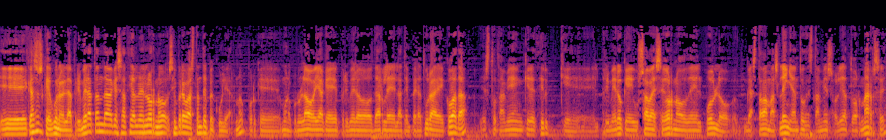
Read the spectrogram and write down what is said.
Eh, el caso es que, bueno, la primera tanda que se hacía en el horno siempre era bastante peculiar, ¿no? Porque, bueno, por un lado había que primero darle la temperatura adecuada. Esto también quiere decir que el primero que usaba ese horno del pueblo gastaba más leña, entonces también solía tornarse.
